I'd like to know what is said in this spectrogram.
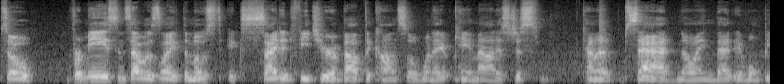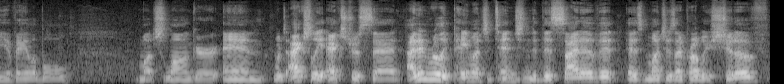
so for me, since that was like the most excited feature about the console when it came out, it's just kind of sad knowing that it won't be available much longer. And what's actually extra sad, I didn't really pay much attention to this side of it as much as I probably should have,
